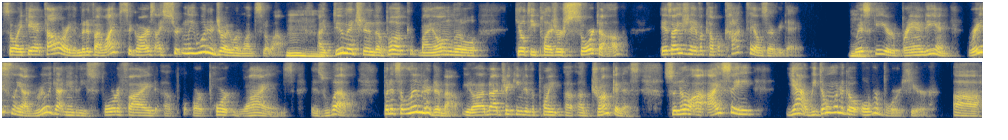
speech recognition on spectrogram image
So I can't tolerate them. But if I like cigars, I certainly would enjoy one once in a while. Mm-hmm. I do mention in the book my own little guilty pleasure, sort of, is I usually have a couple cocktails every day, mm. whiskey or brandy. And recently, I've really gotten into these fortified uh, or port wines as well. But it's a limited amount. You know, I'm not drinking to the point of, of drunkenness. So no, I, I, say, yeah, we don't want to go overboard here. Uh,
